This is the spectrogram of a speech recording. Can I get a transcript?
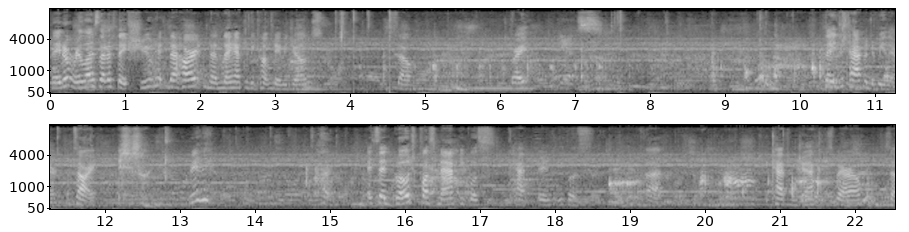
They don't realize that if they shoot the heart, then they have to become Davy Jones. So, right? Yes. They just happen to be there. I'm sorry. really? It said boat plus map equals cap er, equals uh, Captain Jack Sparrow. So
